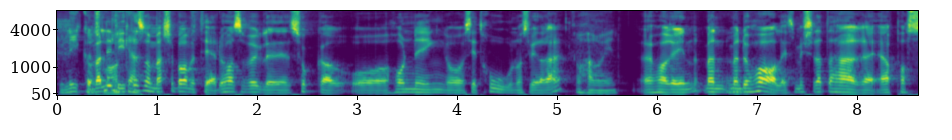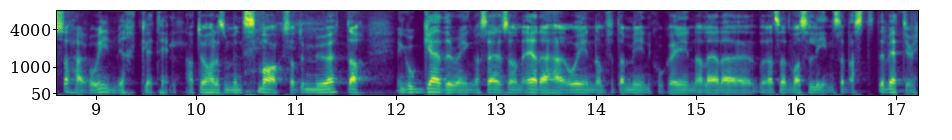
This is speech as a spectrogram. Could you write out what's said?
Du liker er smake. veldig lite som matcher bra med te. Du har selvfølgelig sukker og honning og sitron osv. Og heroin. Heroin. Men, men du har liksom ikke dette her Ja, passer heroin virkelig til? At du har liksom en smak, så at du møter en god gathering, og så er sånn Er det heroin, amfetamin, kokain, eller er det rett og slett vaselin som er best? Det vet jo vi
